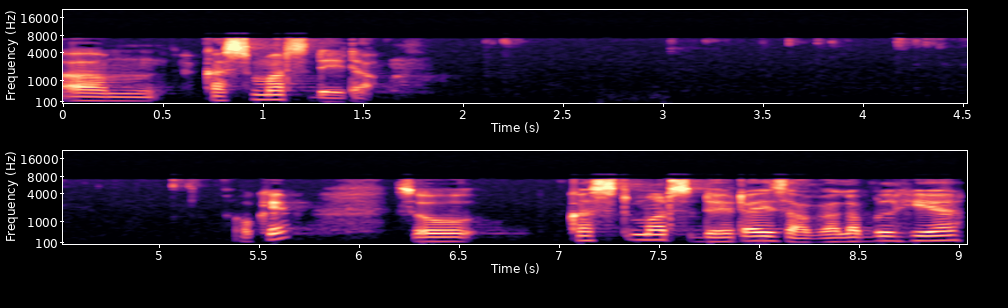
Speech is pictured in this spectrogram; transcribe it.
um, customers data. Okay? So customers data is available here.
